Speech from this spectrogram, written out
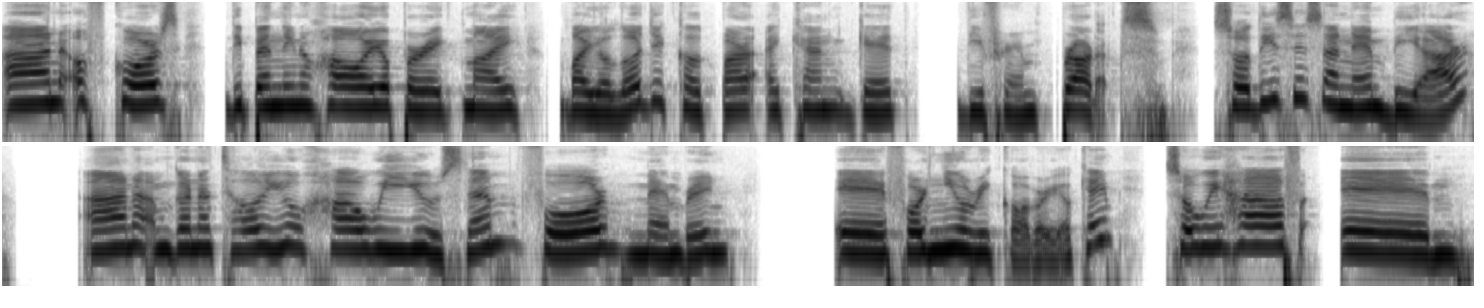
And of course, depending on how I operate my biological part, I can get different products. So this is an MBR, and I'm gonna tell you how we use them for membrane, uh, for new recovery, okay? So we have um,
